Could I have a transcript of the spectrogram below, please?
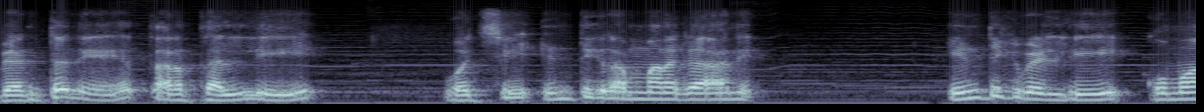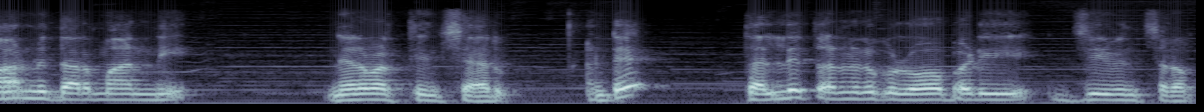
వెంటనే తన తల్లి వచ్చి ఇంటికి రమ్మనగాని ఇంటికి వెళ్ళి కుమారుని ధర్మాన్ని నిర్వర్తించారు. అంటే తల్లిదండ్రులకు లోబడి జీవించడం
